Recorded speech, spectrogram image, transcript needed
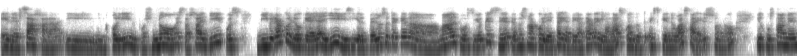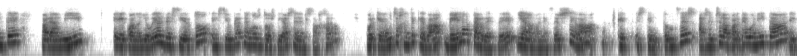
en el Sáhara. Y, jolín, pues no, estás allí, pues vibra con lo que hay allí. Y si el pelo se te queda mal, pues yo qué sé, te haces una coleta y ya te, ya te arreglarás cuando es que no vas a eso, ¿no? Y justamente para mí, eh, cuando yo voy al desierto, eh, siempre hacemos dos días en el Sáhara porque hay mucha gente que va, ve el atardecer y al amanecer se va. Es que, es que entonces has hecho la parte bonita, el,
